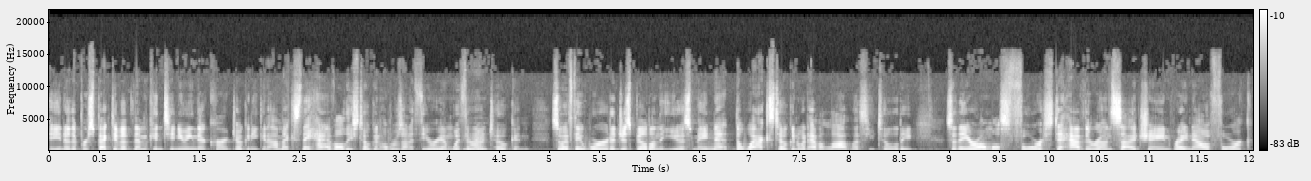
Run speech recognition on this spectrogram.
you know the perspective of them continuing their current token economics, they have all these token holders on Ethereum with their own token. So if they were to just build on the EOS mainnet, the Wax token would have a lot less utility. So they are almost forced to have their own sidechain right now, a fork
